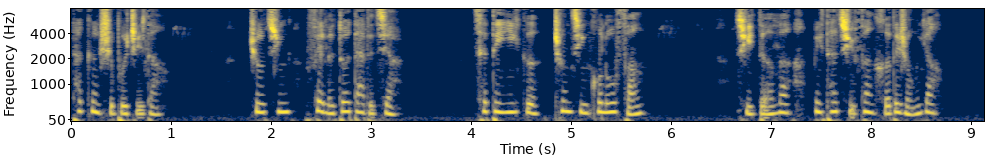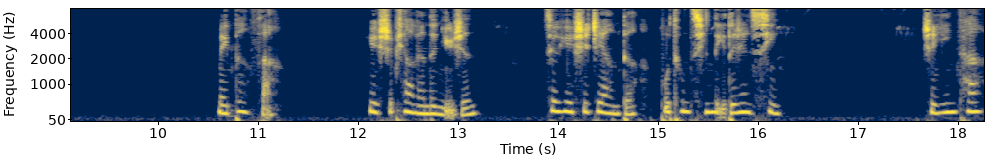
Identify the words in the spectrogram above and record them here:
他更是不知道，朱军费了多大的劲儿，才第一个冲进锅炉房，取得了为他取饭盒的荣耀。没办法，越是漂亮的女人。就越是这样的不通情理的任性。只因她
